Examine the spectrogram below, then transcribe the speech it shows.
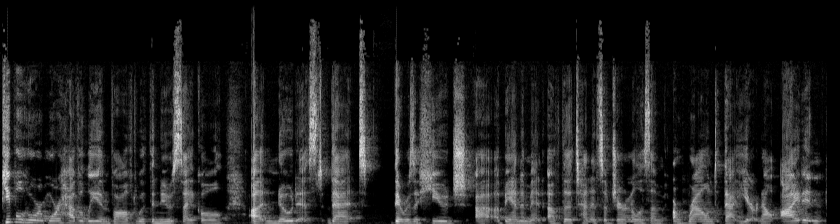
people who were more heavily involved with the news cycle uh, noticed that there was a huge uh, abandonment of the tenets of journalism around that year. Now, I didn't.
